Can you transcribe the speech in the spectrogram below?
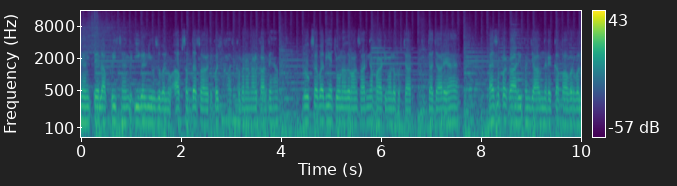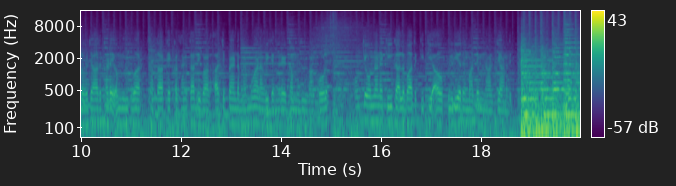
ਸਿੰਘ ਤੇ ਲਵਪ੍ਰੀਤ ਸਿੰਘ ਈਗਲ ਨਿਊਜ਼ ਵੱਲੋਂ ਆਪ ਸਭ ਦਾ ਸਵਾਗਤ ਕੁਝ ਖਾਸ ਖਬਰਾਂ ਨਾਲ ਕਰਦੇ ਹਾਂ। ਲੋਕ ਸਭਾ ਦੀਆਂ ਚੋਣਾਂ ਦੌਰਾਨ ਸਾਰੀਆਂ ਪਾਰਟੀਆਂ ਵੱਲੋਂ ਪ੍ਰਚਾਰ ਕੀਤਾ ਜਾ ਰਿਹਾ ਹੈ। ਇਸ ਪ੍ਰਕਾਰ ਹੀ ਪੰਜਾਬ ਨਰੇਗਾ ਪਾਵਰ ਵੱਲੋਂ ਆਜ਼ਾਦ ਖੜੇ ਉਮੀਦਵਾਰ ਸਰਦਾਰ ਕੇਕਰ ਸਿੰਘ ਧਾਲੀਵਾਲ ਅੱਜ ਪਿੰਡ ਮਹਿਮੂਆਣਾ ਵਿਖੇ ਨਰੇਗਾ ਮਜ਼ਦੂਰਾਂ ਕੋਲ ਪਹੁੰਚੇ। ਉਹਨਾਂ ਨੇ ਕੀ ਗੱਲਬਾਤ ਕੀਤੀ? ਆਓ ਵੀਡੀਓ ਦੇ ਮਾਧਿਅਮ ਨਾਲ ਜਾਣਦੇ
